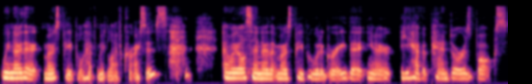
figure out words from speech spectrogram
we know that most people have midlife crisis. and we also know that most people would agree that, you know, you have a Pandora's box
